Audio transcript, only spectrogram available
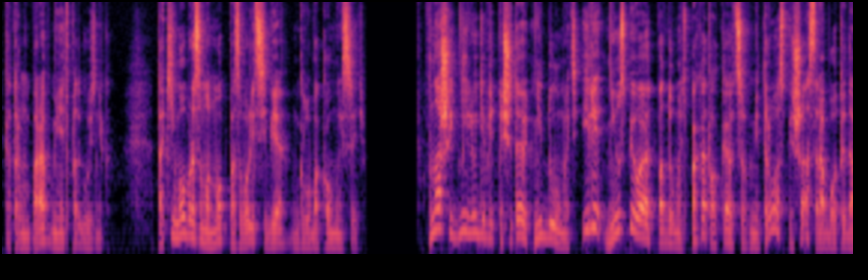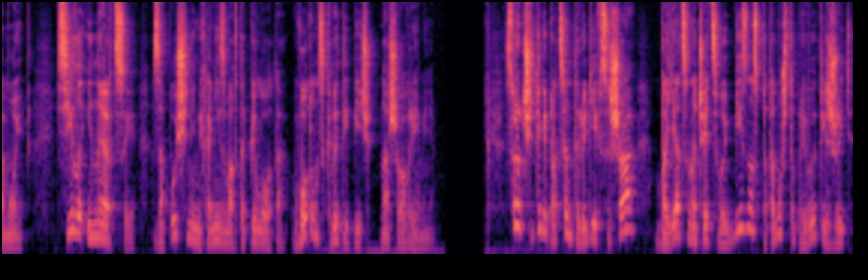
которому пора поменять подгузник. Таким образом он мог позволить себе глубоко мыслить. В наши дни люди предпочитают не думать или не успевают подумать, пока толкаются в метро, спеша с работы домой. Сила инерции, запущенный механизм автопилота – вот он скрытый пич нашего времени. 44% людей в США боятся начать свой бизнес, потому что привыкли жить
